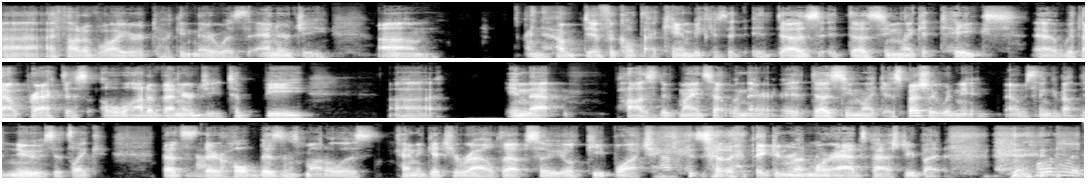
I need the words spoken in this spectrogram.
uh, I thought of while you were talking there was energy, um, and how difficult that can be because it, it does it does seem like it takes uh, without practice a lot of energy to be uh, in that positive mindset when they're it does seem like especially when you i was thinking about the news it's like that's their whole business model is kind of get you riled up so you'll keep watching so that they can run more ads past you but totally.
